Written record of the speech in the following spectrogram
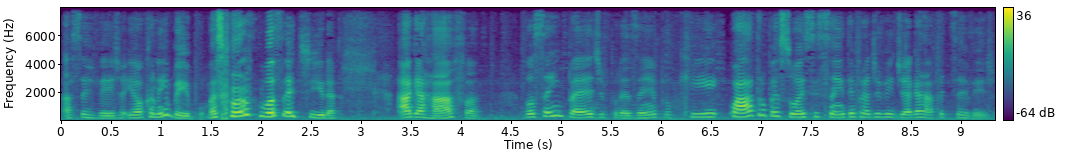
a cerveja, e eu que eu nem bebo, mas quando você tira a garrafa, você impede, por exemplo, que quatro pessoas se sentem para dividir a garrafa de cerveja.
